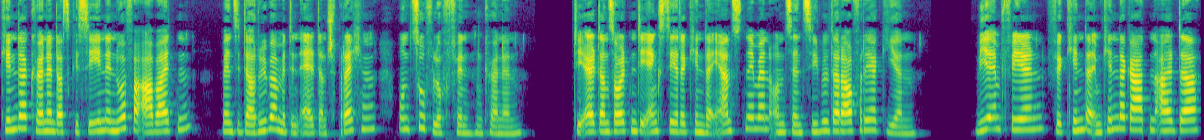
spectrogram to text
Kinder können das Gesehene nur verarbeiten, wenn sie darüber mit den Eltern sprechen und Zuflucht finden können. Die Eltern sollten die Ängste ihrer Kinder ernst nehmen und sensibel darauf reagieren. Wir empfehlen für Kinder im Kindergartenalter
